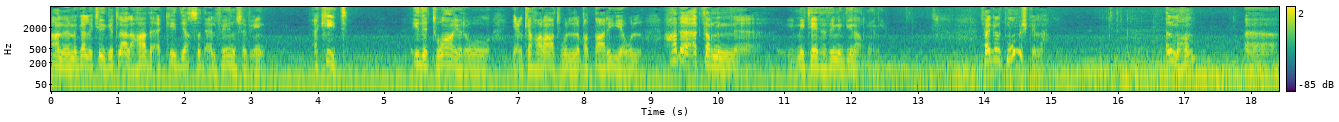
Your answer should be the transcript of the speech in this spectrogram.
أنا لما قال لي كذي قلت لا لا هذا أكيد يقصد 2070 أكيد. إذا تواير و يعني الكفرات والبطارية وال... هذا أكثر من 230 دينار يعني. فقلت مو مشكلة. المهم آه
